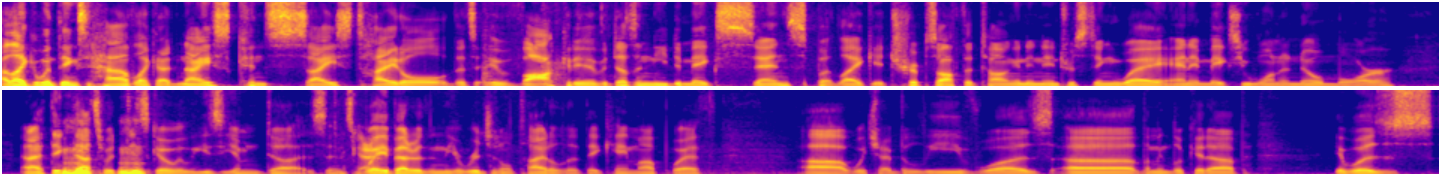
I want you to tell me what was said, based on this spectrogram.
I like it when things have like a nice, concise title that's evocative. It doesn't need to make sense, but like it trips off the tongue in an interesting way, and it makes you want to know more. And I think that's what Disco Elysium does. And it's Okay. way better than the original title that they came up with, uh, which I believe was. Uh, let me look it up. It was.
